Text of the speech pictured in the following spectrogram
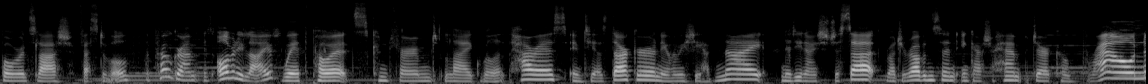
forward slash festival. The program is already live with poets confirmed like Willis Harris, Imtiaz Dharker, Naomi Shihab Nye, Nadine Aisha Jassat, Roger Robinson, Inkasha Hemp, Jericho Brown,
